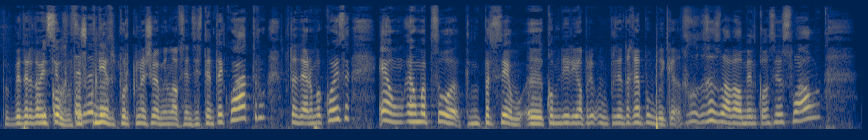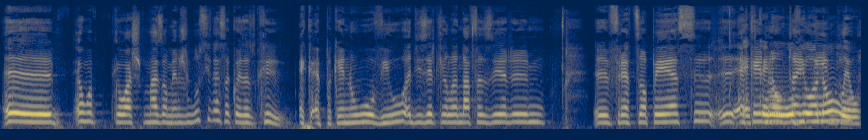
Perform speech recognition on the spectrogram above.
Porque Pedro Adão e Ficou Silva foi escolhido porque nasceu em 1974, portanto era uma coisa. É, um- é uma pessoa que me pareceu, eh, como diria o, Pre- o Presidente da República, ra- razoavelmente consensual. Eh, É uma que eu acho mais ou menos lúcida, essa coisa de que, é, que- é para quem não o ouviu, a dizer que ele anda a fazer eh, fretes ao PS, eh, é, de quem, quem não, não tem ouviu ou não leu.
